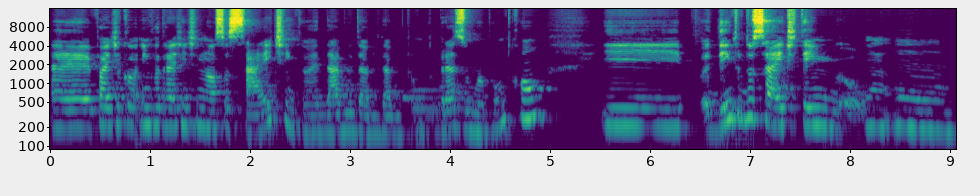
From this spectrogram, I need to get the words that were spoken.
Eh, pode enco encontrar a gente no nosso site, então é www.brazuma.com, e dentro do site tem um um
